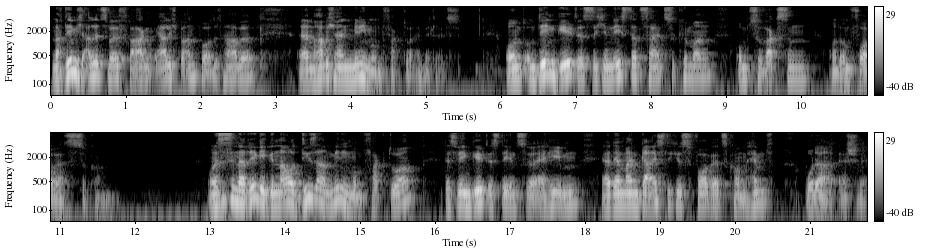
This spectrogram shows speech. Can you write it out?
Nachdem ich alle zwölf Fragen ehrlich beantwortet habe, ähm, habe ich einen Minimumfaktor ermittelt. Und um den gilt es, sich in nächster Zeit zu kümmern, um zu wachsen und um vorwärts zu kommen. Und es ist in der Regel genau dieser Minimumfaktor, deswegen gilt es, den zu erheben, ja, der mein geistliches Vorwärtskommen hemmt oder erschwert.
